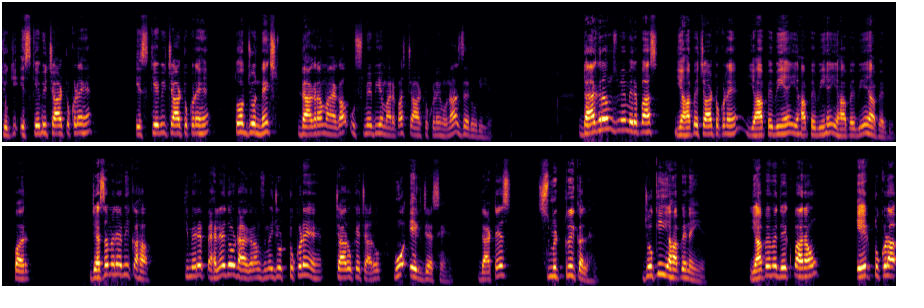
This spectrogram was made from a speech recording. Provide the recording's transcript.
क्योंकि इसके भी चार टुकड़े हैं, इसके भी चार टुकड़े हैं। तो अब जो नेक्स्ट डायग्राम आएगा, उसमें भी हमारे पास चार टुकड़े होना ज़रूरी है। डायग्राम्स में मेरे पास यहाँ पे चार टुकड़े हैं, यहाँ पे भी हैं, यहाँ पे भी हैं, यहाँ पे भी हैं, यहाँ पे भी पर जैसा मैंने अभी कहा कि मेरे पहले दो डायग्राम्स में जो टुकड़े हैं, चारों के चारों, वो एक जैसे हैं। दैट इज़ सिमेट्रिकल है, जो कि यहाँ पे नहीं है। यहाँ पे मैं देख पा रहा हूँ, एक टुकड़ा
